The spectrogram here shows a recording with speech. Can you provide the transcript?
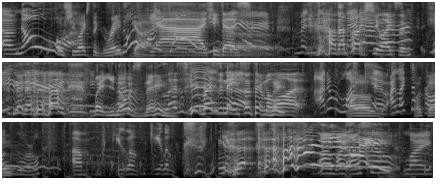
Uh, no. Oh, she likes the grape no, guy. I Yeah, don't. she does. Weird. Yeah, that's why she likes him. He's No, no, no. weird. He's Wait, you know his name? Leslie Yes. resonates with him a Wait. lot. I don't like Um, him. I like the okay. frog girl. Um, Kilo, Kilo. um, I also like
